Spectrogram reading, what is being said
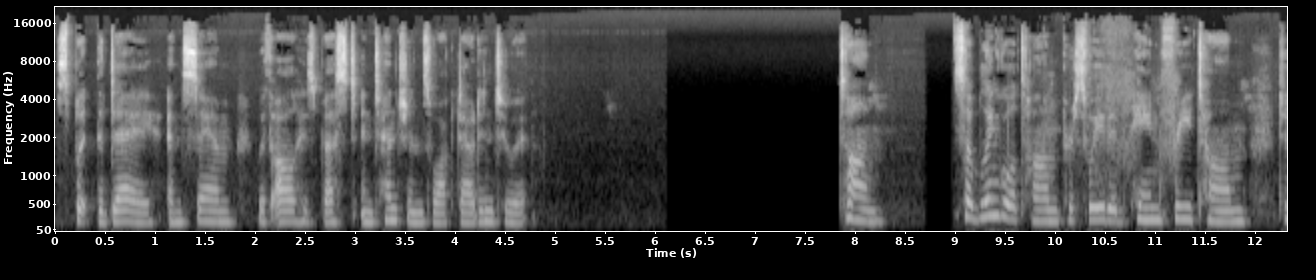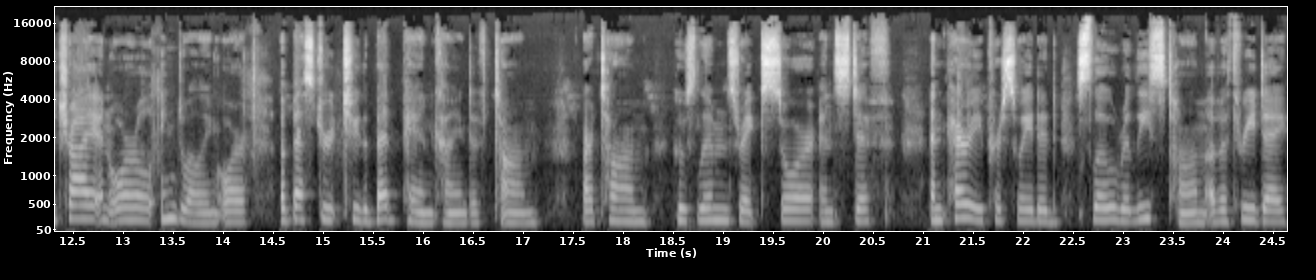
split the day, and Sam, with all his best intentions, walked out into it. Tom. Sublingual Tom persuaded pain free Tom to try an oral indwelling or a best route to the bedpan kind of Tom, our Tom whose limbs raked sore and stiff, and Perry persuaded slow release Tom of a three day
